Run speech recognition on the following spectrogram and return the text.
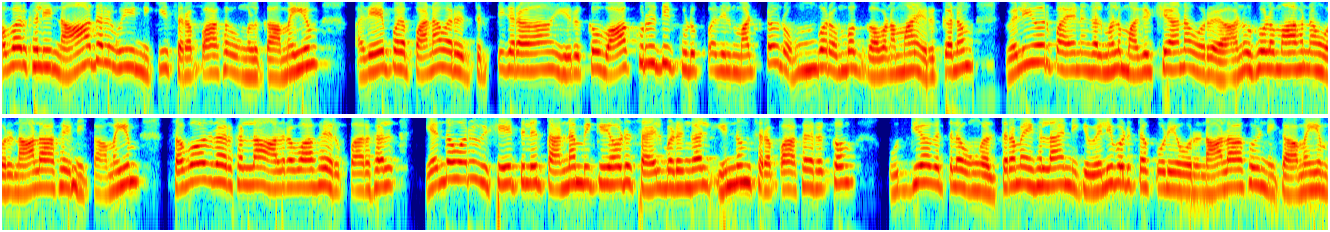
அவர்களின் ஆதரவு இன்னைக்கு சிறப்பாக உங்களுக்கு அமையும். அதே போல பணவர திருப்திகரமாக இருக்கும். வாக்குறுதி கொடுப்பதில் மட்டும் ரொம்ப ரொம்ப கவனமா இருக்கணும். வெளியூர் பயணங்கள் மூலம் மகிழ்ச்சியான ஒரு அனுகூலமான ஒரு நாளாக இன்னைக்கு அமையும். சகோதரர்கள்லாம் ஆதரவாக இருப்பார்கள். எந்த ஒரு விஷயத்திலும் தன்னம்பிக்கையோடு செயல்படுங்கள். இன்னும் சிறப்பாக இருக்கும். உத்தியோகத்துல உங்கள் திறமைகள்லாம் இன்னைக்கு வெளிப்படுத்தக்கூடிய ஒரு நாளாகவும் இன்னைக்கு அமையும்.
